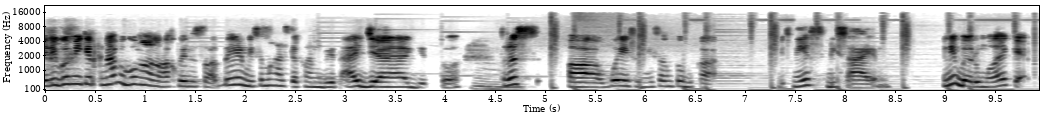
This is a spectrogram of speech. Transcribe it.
jadi gue mikir kenapa gue nggak ngelakuin sesuatu yang bisa menghasilkan duit aja gitu. Hmm. Terus uh, gue iseng-iseng tuh buka bisnis desain. Ini baru mulai kayak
